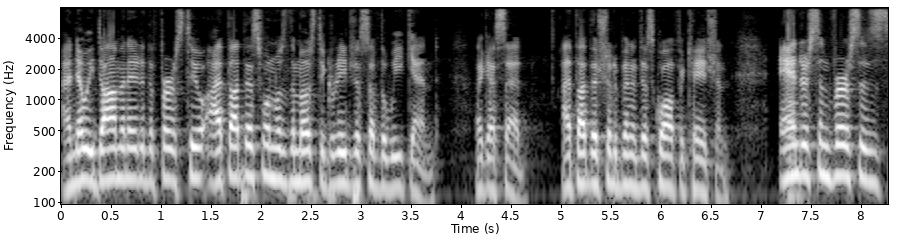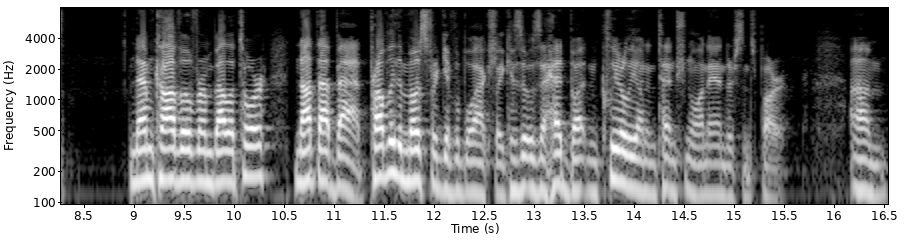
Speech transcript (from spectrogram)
I know he dominated the first two. I thought this one was the most egregious of the weekend. Like I said, I thought there should have been a disqualification. Anderson versus Nemkov over in Bellator, not that bad. Probably the most forgivable actually because it was a headbutt and clearly unintentional on Anderson's part. Um,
